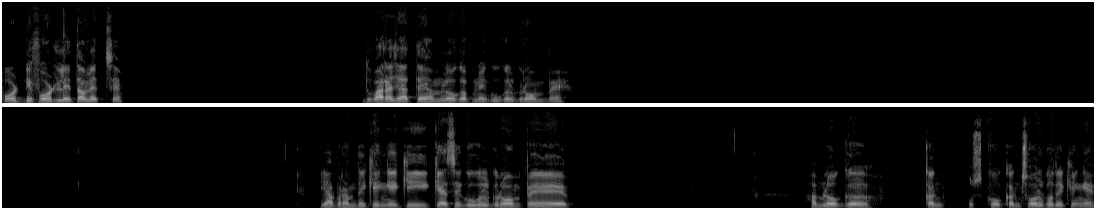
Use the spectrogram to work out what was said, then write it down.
पोर्ट डिफ़ॉल्ट लेता हूँ लेट से दोबारा जाते हैं हम लोग अपने गूगल क्रोम पे। यहाँ पर हम देखेंगे कि कैसे गूगल क्रोम पे हम लोग कन, उसको कंसोल को देखेंगे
